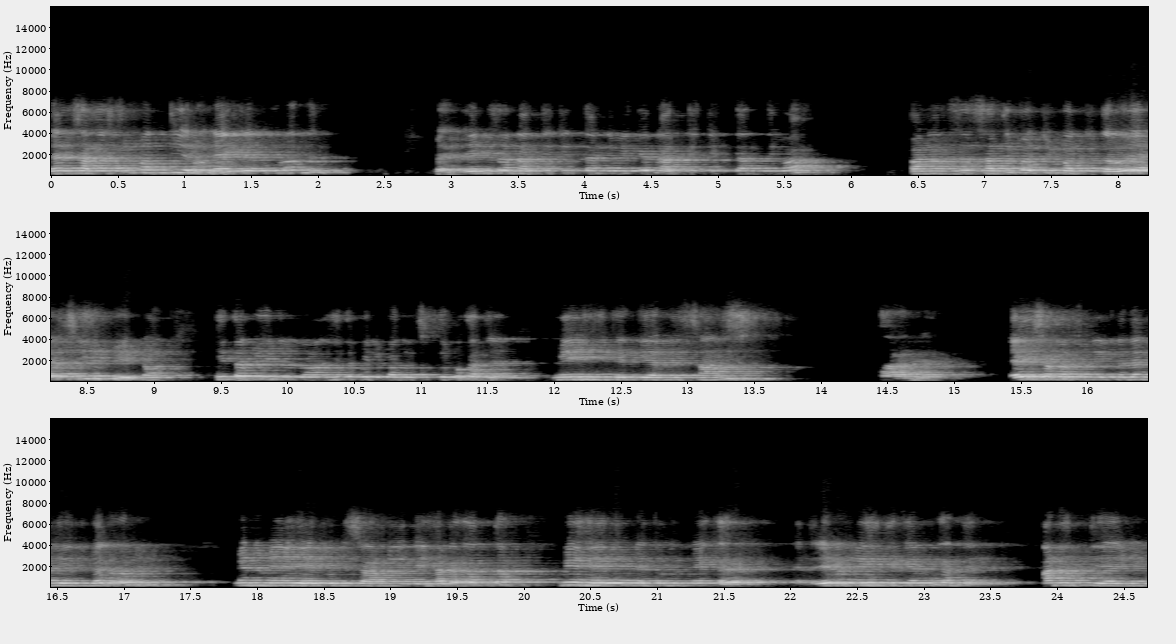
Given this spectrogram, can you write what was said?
දැන් සකස් වීමක් තියෙනවා නෑ කියන්න පුළුවන්ද? බෑ. ඒ නිසා නත්ති චිත්තං නෙවෙයි කියන්නේ අත්ති චිත්තං දිවා පනස්ස සතිපට්ඨිපට්ඨිත ඔය ඇසිහි පිටන හිත පිළිබඳ හිත පිළිබඳ සිත මොකද? මේ හිත කියන්නේ සංස්කාරය. ඒ සකස් වීම කියලා දැන් හේතු බැලුවනේ. මෙන්න මේ හේතු නිසා මේ දේ හටගත්තා. මේ හේතු නැතුණු මේක ඒක මේ කියන්නේ මොකද අනිත්‍යයි මේක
